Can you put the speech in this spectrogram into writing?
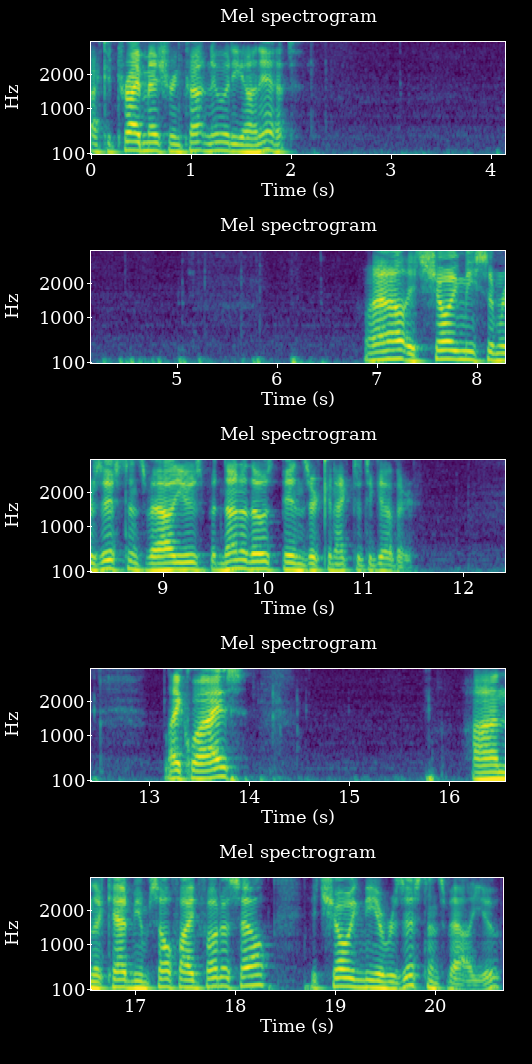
I could try measuring continuity on it. Well, it's showing me some resistance values, but none of those pins are connected together. Likewise, on the cadmium sulfide photocell, it's showing me a resistance value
